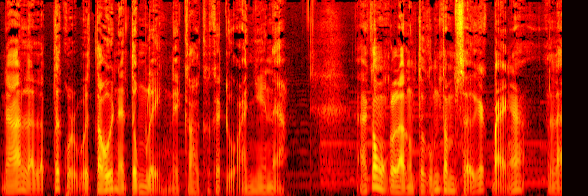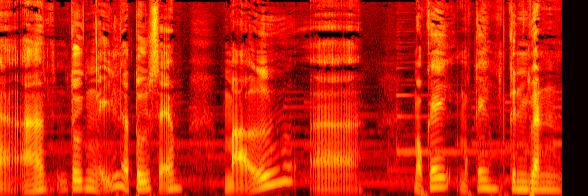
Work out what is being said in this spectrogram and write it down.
đó là lập tức vào buổi tối này tung liền để coi có kết quả như thế nào. À, có một lần tôi cũng tâm sự các bạn á là à, tôi nghĩ là tôi sẽ mở à, một cái một cái kinh doanh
